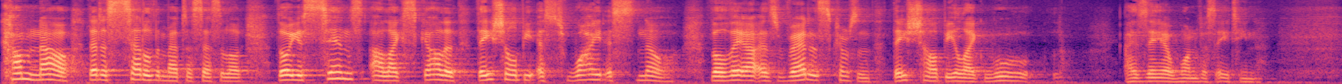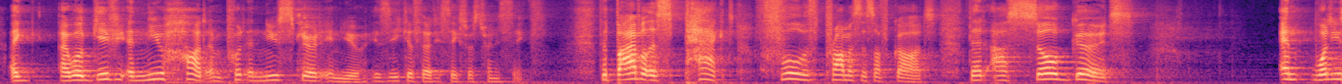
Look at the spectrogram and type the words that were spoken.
Come now, let us settle the matter, says the Lord. Though your sins are like scarlet, they shall be as white as snow. Though they are as red as crimson, they shall be like wool. Isaiah 1, verse 18. I, I will give you a new heart and put a new spirit in you. Ezekiel 36, verse 26. The Bible is packed full with promises of God that are so good. And what you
